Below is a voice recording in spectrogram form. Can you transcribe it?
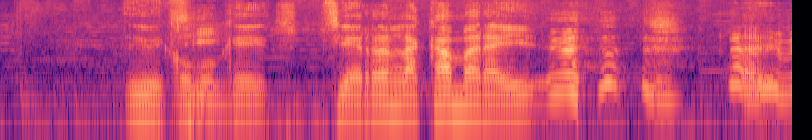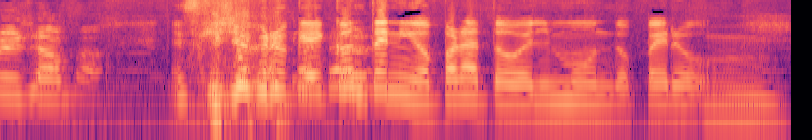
Y como Sí. que cierran la cámara y nadie me llama. Es que yo creo que hay contenido para todo el mundo, pero Mm.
